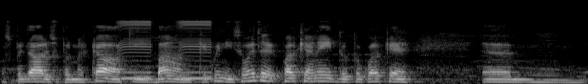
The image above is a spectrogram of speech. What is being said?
ospedali, supermercati, banche, quindi se volete qualche aneddoto, qualche ehm,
